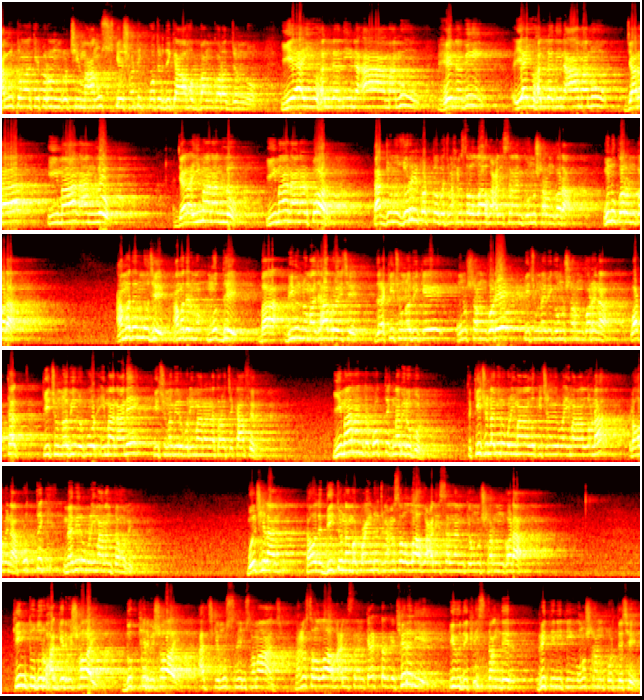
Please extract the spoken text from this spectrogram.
আমি তোমাকে প্রেরণ করছি মানুষকে সঠিক পথের দিকে আহ্বান করার জন্য। ইয়া আইয়ুহাল্লাযীনা আমানু, হে নবী, ইয়া আইয়ুহাল্লাযীনা আমানু, যারা ঈমান আনলো, যারা ঈমান আনলো, ঈমান আনার পর তার জন্য জরুরি কর্তব্য হচ্ছে মুহাম্মদ সাল্লাল্লাহু আলাইহি সাল্লামকে অনুসরণ করা, অনুকরণ করা। আমাদের মধ্যে আমাদের মধ্যে বা বিভিন্ন মাঝহাব রয়েছে যারা কিছু নবীকে অনুসরণ করে, কিছু নবীকে অনুসরণ করে না। অর্থাৎ কিছু নবীর উপর ইমান আনে, কিছু নবীর উপর ইমান আনে, তারা হচ্ছে কাফের। ইমান আনতে প্রত্যেক নবীর উপর। তো কিছু নবীর উপর ইমান আনলো, কিছু নবীর উপর ইমান আনলো না, এটা হবে না। প্রত্যেক নবীর উপর ইমান আনতে হবে। বলছিলাম, তাহলে দ্বিতীয় নম্বর পয়েন্ট হচ্ছে মোহাম্মদ সাল্লাহ আলী সাল্লামকে অনুসরণ করা। কিন্তু দুর্ভাগ্যের বিষয়, দুঃখের বিষয় আজকে মুসলিম সমাজ মোহাম্মদ সাল্লাহ আলী ক্যারেক্টারকে ছেড়ে দিয়ে ইহুদি খ্রিস্টানদের রীতিনীতি অনুসরণ করতেছে।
